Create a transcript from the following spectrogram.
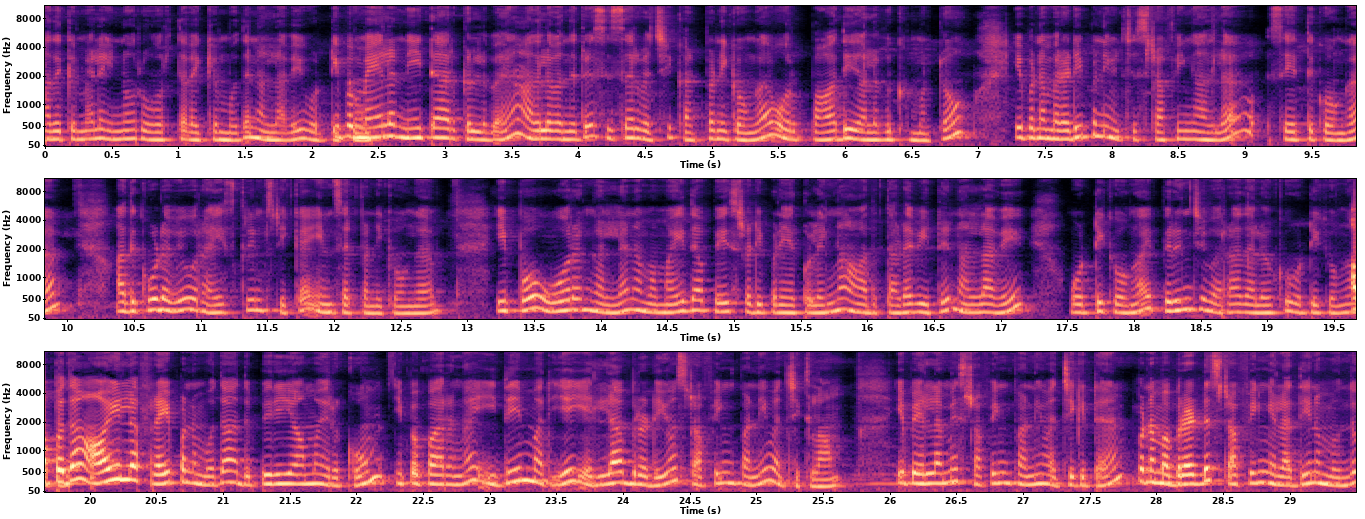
அதுக்கு மேலே இன்னொரு ஓரத்தை வைக்கும்போது நல்லாவே ஒட்டி இப்போ மேலே நீட்டாக இருக்குல்ல அதில் வந்துட்டு சிசர் வச்சு கட் பண்ணிக்கோங்க. ஒரு பாதி அளவுக்கு மட்டும். இப்போ நம்ம ரெடி பண்ணி வச்ச ஸ்டஃபிங் அதில் சேர்த்துக்கோங்க. அது கூடவே ஒரு ஐஸ்கிரீம் ஸ்டிக்கை இன்சர்ட் பண்ணிக்கோங்க. இப்போது ஓரங்களில் நம்ம மைதா பேஸ்ட் ரெடி பண்ணியிருக்கோம் இல்லைங்களா அதை தடவிட்டு நல்லாவே ஒட்டிக்கோங்க. பிரிஞ்சு வராத அளவுக்கு ஒட்டிக்கோங்க. அப்போ தான் ஆயிலில் ஃப்ரை பண்ணும்போது அது பிரியாமல் இருக்கும். இப்போ பாருங்கள் இதே மாதிரியே எல்லா ப்ரெட்டையும் ஸ்டஃபிங் பண்ணி வச்சுக்கலாம். இப்போ எல்லாமே ஸ்டஃபிங் பண்ணி வச்சுக்கிட்டேன். இப்போ நம்ம ப்ரெட் ஸ்டஃபிங் எல்லாத்தையும் நம்ம வந்து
